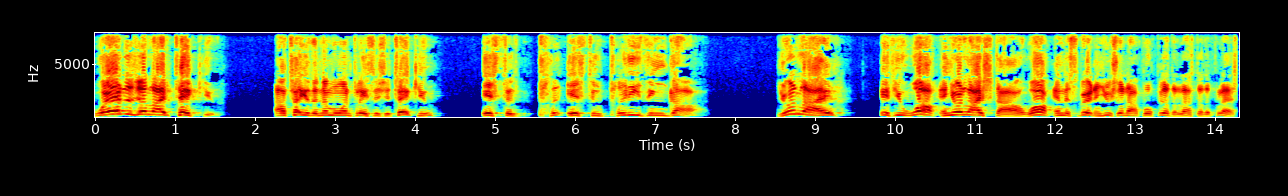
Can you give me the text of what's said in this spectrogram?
Where does your life take you? I'll tell you the number one place it should take you is to, is to pleasing God. Your life, if you walk in your lifestyle, walk in the spirit and you shall not fulfill the lust of the flesh.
